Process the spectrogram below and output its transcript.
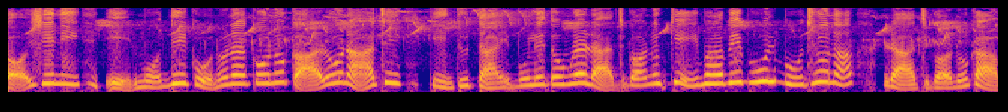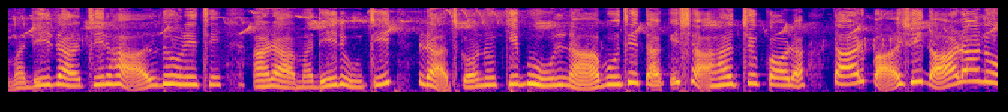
বসেনি। এর মধ্যে কোনো না কোনো কারণ আছে, কিন্তু তাই বলে তোমরা রাজগণককে এইভাবে ভুল বুঝো না। রাজগণক আমাদের রাজ্যের হাল ধরেছে, আর আমাদের উচিত রাজগণককে ভুল না বুঝে তাকে সাহায্য করা। তার পাশে দাঁড়ানো।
